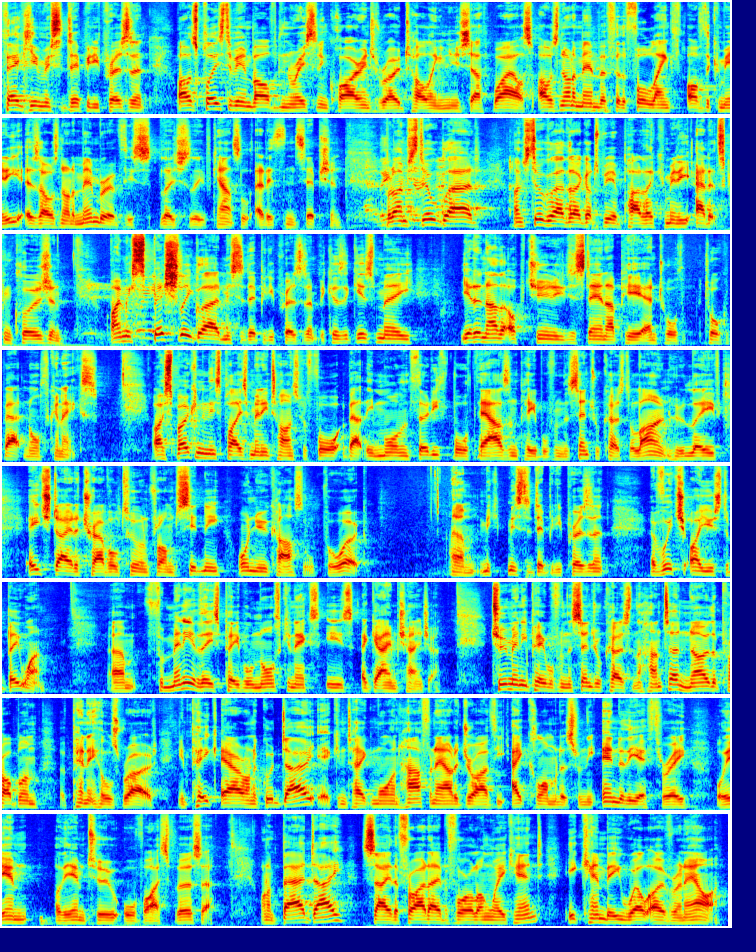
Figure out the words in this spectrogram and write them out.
Thank you, Mr Deputy President. I was pleased to be involved in a recent inquiry into road tolling in New South Wales. I was not a member for the full length of the committee as I was not a member of this Legislative Council at its inception. But I'm still glad I'm still glad that I got to be a part of the committee at its conclusion. I'm especially glad, Mr Deputy President, because it gives me yet another opportunity to stand up here and talk, talk about NorthConnex. I've spoken in this place many times before about the more than 34,000 people from the Central Coast alone who leave each day to travel to and from Sydney or Newcastle for work. Um, Mr Deputy President, of which I used to be one. Um, for many of these people, NorthConnex is a game changer. Too many people from the Central Coast and the Hunter know the problem of Pennant Hills Road. In peak hour on a good day, it can take more than half an hour to drive the eight kilometres from the end of the F3 or the, M, or the M2 or vice versa. On a bad day, say the Friday before a long weekend, it can be well over an hour.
